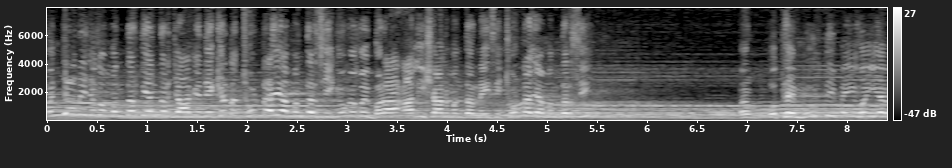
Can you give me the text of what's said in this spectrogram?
ਪੰਜਾਂ ਨੇ ਜਦੋਂ ਮੰਦਿਰ ਦੇ ਅੰਦਰ ਜਾ ਕੇ ਦੇਖਿਆ ਤਾਂ ਛੋਟਾ ਜਿਹਾ ਮੰਦਿਰ ਸੀ, ਕਿਉਂਕਿ ਕੋਈ ਬੜਾ ਆਲੀਸ਼ਾਨ ਮੰਦਿਰ ਨਹੀਂ ਸੀ, ਛੋਟਾ ਜਿਹਾ ਮੰਦਿਰ ਸੀ। ਪਰ ਉੱਥੇ ਮੂਰਤੀ ਪਈ ਹੋਈ ਹੈ।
